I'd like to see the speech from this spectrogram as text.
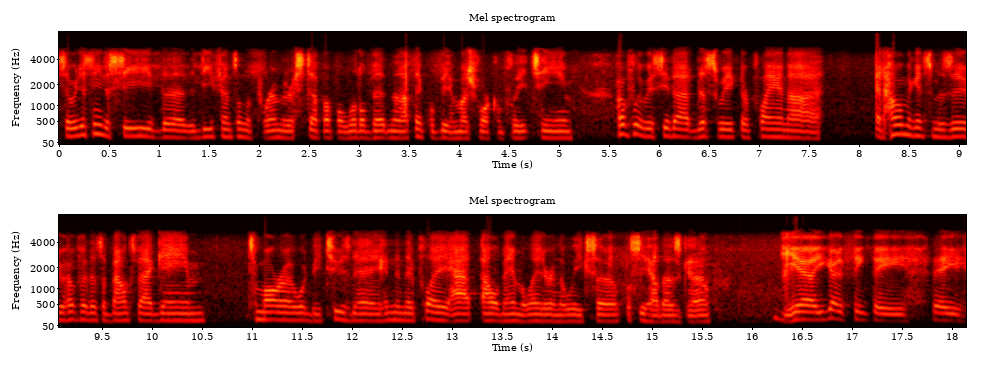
So we just need to see the, the defense on the perimeter step up a little bit, and then I think we'll be a much more complete team. Hopefully, we see that this week. They're playing uh, at home against Mizzou. Hopefully, that's a bounce back game. Tomorrow would be Tuesday, and then they play at Alabama later in the week. So we'll see how those go. Yeah, you got to think they they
